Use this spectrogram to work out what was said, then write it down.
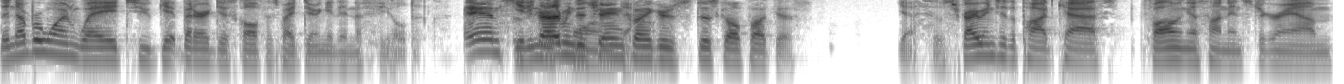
the number one way to get better at disc golf is by doing it in the field. And subscribing to Chain down. Clankers Disc Golf Podcast. yes, subscribing to the podcast, following us on Instagram,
